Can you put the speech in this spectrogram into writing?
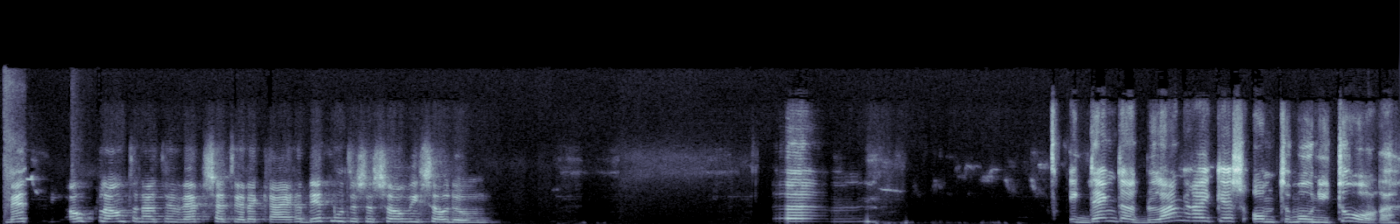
mensen die ook klanten uit hun website willen krijgen, dit moeten ze sowieso doen? Ehm, ik denk dat het belangrijk is om te monitoren.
